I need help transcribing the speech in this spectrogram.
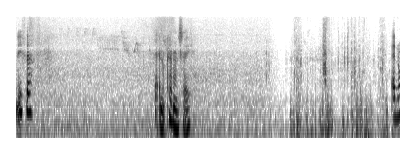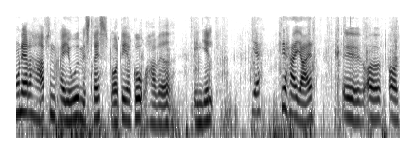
Lige før. Ja, nu kan man så ikke. Er nogle af jer, der har haft sådan en periode med stress, hvor det at gå har været en hjælp? Ja, det har jeg. Øh, og, og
